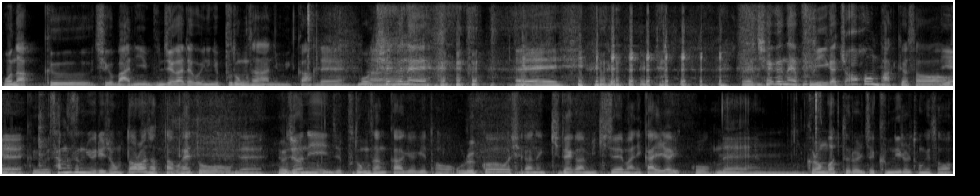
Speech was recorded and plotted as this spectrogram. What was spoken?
워낙 그 지금 많이 문제가 되고 있는 게 부동산 아닙니까? 네. 뭐 아. 최근에 에이. 네, 최근에 분위기가 조금 바뀌어서 예. 그 상승률이 좀 떨어졌다고 해도 네. 여전히 이제 부동산 가격이 더 오를 것이라는 기대감이 기저에 많이 깔려 있고 네. 음. 그런 것들을 이제 금리를 통해서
